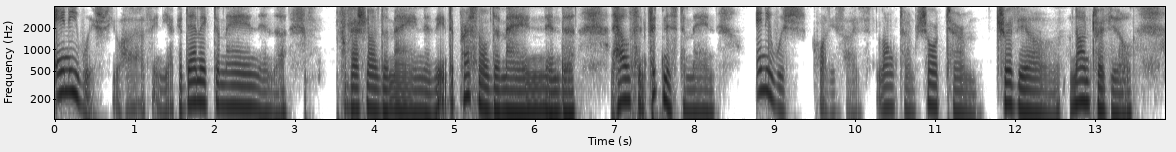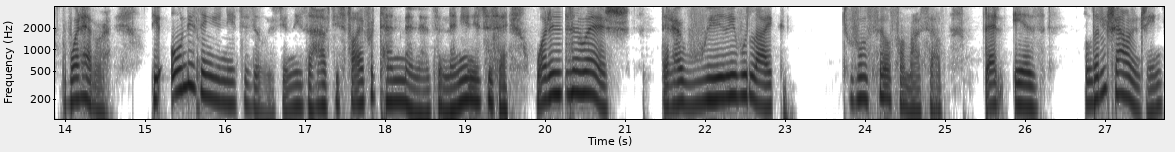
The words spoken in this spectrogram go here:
any wish you have in the academic domain, in the professional domain, in the interpersonal domain, in the health and fitness domain. Any wish qualifies long term, short term, trivial, non trivial, whatever. The only thing you need to do is you need to have these five or 10 minutes, and then you need to say, What is a wish that I really would like to fulfill for myself that is a little challenging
